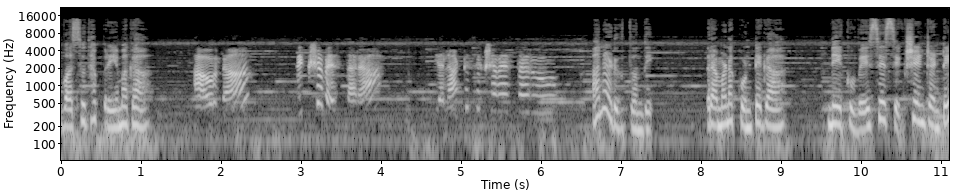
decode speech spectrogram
వసుధ ప్రేమగా అవునా? శిక్ష వేస్తారా? ఎలాంటి శిక్ష వేస్తారు? అని అడుగుతుంది. రమణ కుంటెగా నీకు వేసే శిక్ష ఏంటంటే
